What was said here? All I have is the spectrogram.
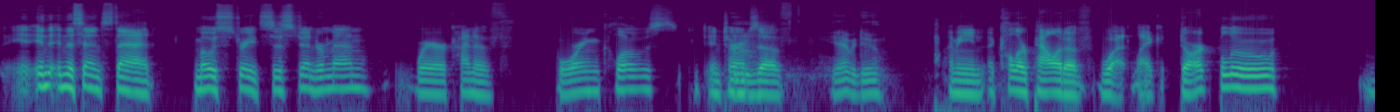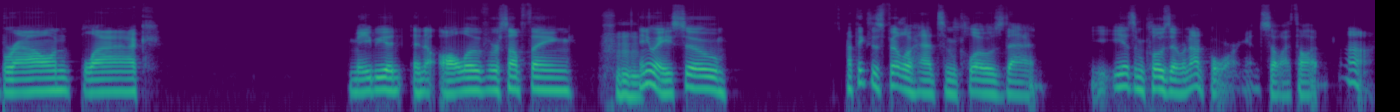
in in the sense that most straight cisgender men wear kind of boring clothes in terms of Yeah, we do. I mean, a color palette of what? Like dark blue, brown, black, maybe an, an olive or something. Anyway, so I think this fellow had some clothes that he had some clothes that were not boring, and so I thought, ah.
